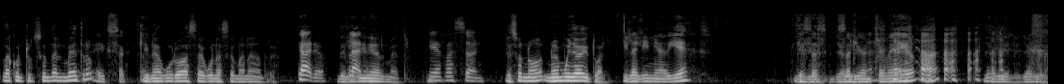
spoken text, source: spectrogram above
la construcción del metro, que inauguró hace algunas semanas atrás. Claro. De la línea del metro. Tienes razón. Eso no, no es muy habitual. ¿Y la línea 10? Ya, salió entre medio. ¿ah? Ya viene, ya viene.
